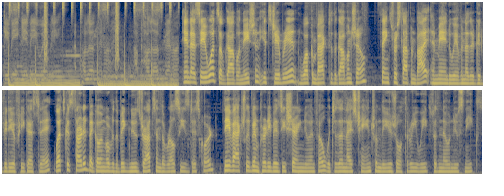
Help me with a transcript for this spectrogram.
Gibby, gibby, wibby. I pull up in on. I pull up in on. And I say, what's up, Goblin Nation? It's Gibbrian. Welcome back to the Goblin Show. Thanks for stopping by, and man, do we have another good video for you guys today. Let's get started by going over the big news drops in the Rell Seas Discord. They've actually been pretty busy sharing new info, which is a nice change from the usual three weeks with no new sneaks.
